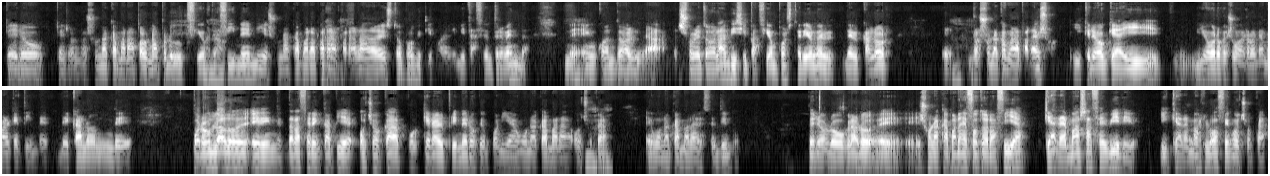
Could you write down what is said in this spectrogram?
pero, pero no es una cámara para una producción Bueno. de cine ni es una cámara para, para nada de esto porque tiene una limitación tremenda de- en cuanto a, la- sobre todo la disipación posterior del, del calor. Eh, no es una cámara para eso. Y creo que ahí yo creo que es un error de marketing de, de Canon de, por un lado, el intentar hacer hincapié 8K porque era el primero que ponía en una cámara 8K, Ujú. en una cámara de este tipo. Pero luego, claro, eh, es una cámara de fotografía que además hace vídeo y que además lo hace en 8K.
